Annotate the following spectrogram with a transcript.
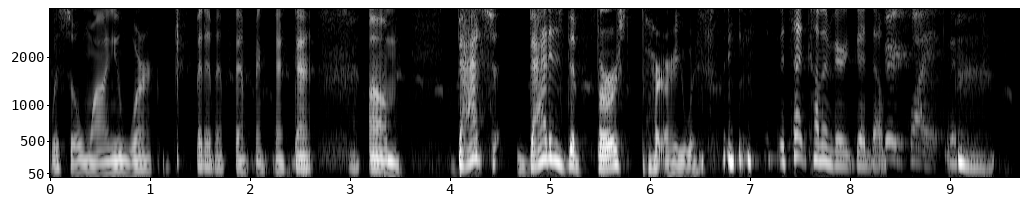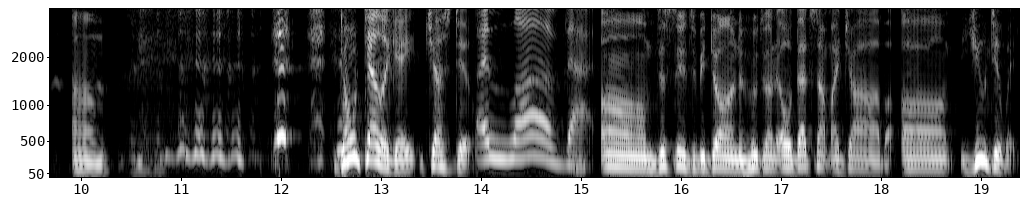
Whistle while you work. Um, that's that is the first part. Are you whistling? It's not coming very good though. Very quiet. Don't delegate, just do. I love that. Um, this needs to be done. Who's gonna? Oh, that's not my job. Um, you do it.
